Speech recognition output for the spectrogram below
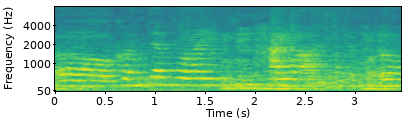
uh, contemporary, high art, uh,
